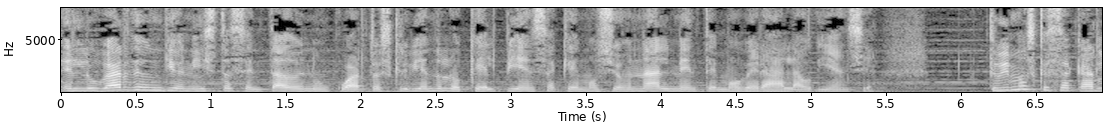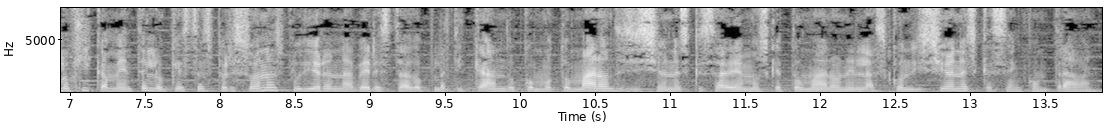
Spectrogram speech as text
en lugar de un guionista sentado en un cuarto escribiendo lo que él piensa que emocionalmente moverá a la audiencia. Tuvimos que sacar lógicamente lo que estas personas pudieron haber estado platicando, cómo tomaron decisiones que sabemos que tomaron en las condiciones que se encontraban.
